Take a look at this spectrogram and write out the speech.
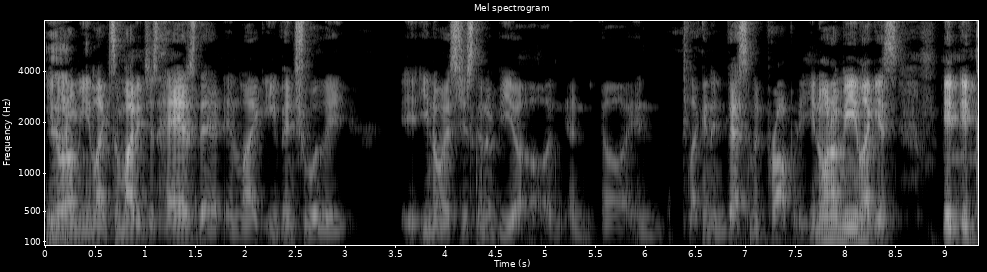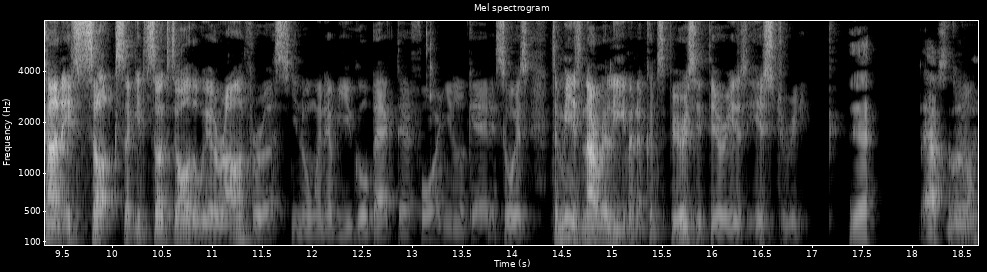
You know what I mean? Like somebody just has that, and like eventually, you know, it's just gonna be a, a an uh, in like an investment property. You know what I mean? Like it's it, it kind of it sucks. Like it sucks all the way around for us. You know, whenever you go back that far and you look at it. So it's to me, it's not really even a conspiracy theory. It's history. Yeah, you absolutely. know?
